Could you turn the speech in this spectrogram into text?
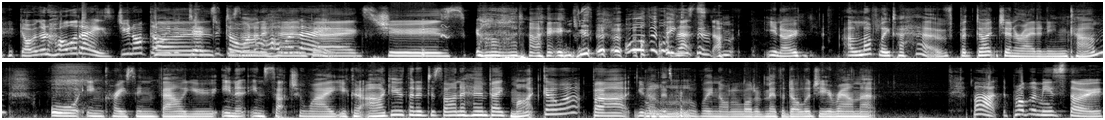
going on holidays. Do you not go into debt to go on a holiday? handbags, shoes, holidays, all the things that that, stuff. you know are lovely to have, but don't generate an income or increase in value in a, in such a way. You could argue that a designer handbag might go up, but you know, Mm. there's probably not a lot of methodology around that. But the problem is though,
